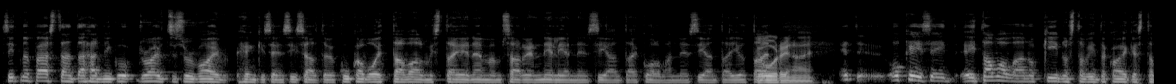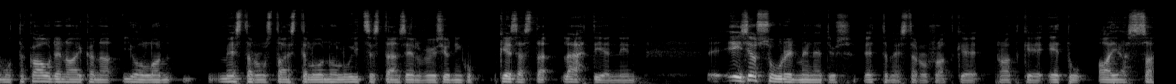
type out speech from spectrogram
sit me päästään tähän niin kuin, Drive to Survive-henkiseen sisältöön, kuka voittaa valmistajien MM-sarjan neljännen sijaan tai kolmannen sijaan tai jotain. Juuri näin. Et, okei, se ei, ei tavallaan ole kiinnostavinta kaikesta, mutta kauden aikana, jolloin mestaruustaistelu on ollut itsestäänselvyys jo niin kuin kesästä lähtien, niin ei se ole suurin menetys, että mestaruus ratkee, ratkee etuajassa.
